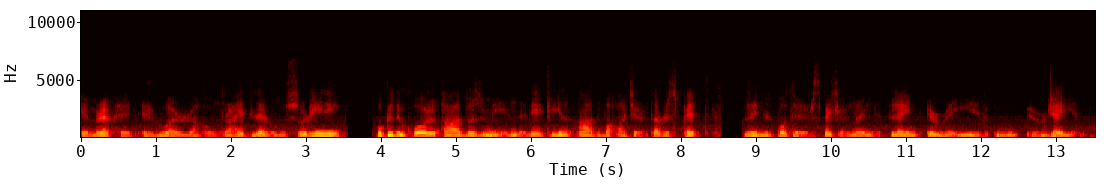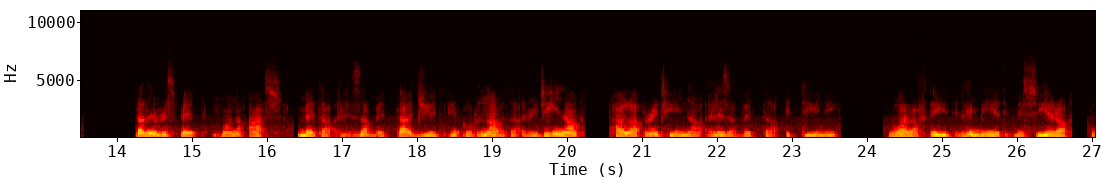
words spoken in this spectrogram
kemm rebħet il-gwerra kontra Hitler u Mussolini u kien ukoll għadu żmien li kien għad baqa' ċerta rispett lejn il-poter speċjalment lejn ir-rejiet u r-rġejjen. Dan ir-rispett ma naqasx meta Eliżabetta ġiet inkurunata reġina bħala Reġina Eliżabetta t-Tieni. Wara ftit li miet missierha u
